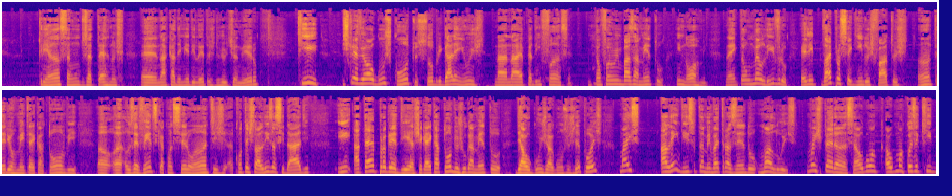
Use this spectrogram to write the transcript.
criança, um dos eternos é, na Academia de Letras do Rio de Janeiro, que escreveu alguns contos sobre Garanhuns na, na época de infância. Então foi um embasamento enorme. Né? Então o meu livro ele vai prosseguindo os fatos anteriormente à Hecatombe, uh, uh, os eventos que aconteceram antes, contextualiza a cidade e até progredir a chegar à Hecatombe, o julgamento de alguns jagunços depois, mas além disso também vai trazendo uma luz, uma esperança, alguma, alguma coisa que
